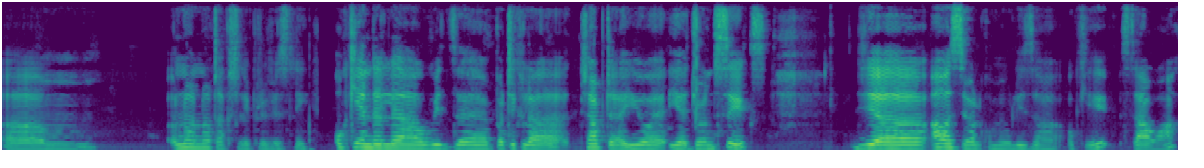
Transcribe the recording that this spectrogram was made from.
um, no, not actually previously. Ukiendelea with the particular chapter hiyo ya John 6, ya hawa si walikuwa wameuliza okay, sawa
